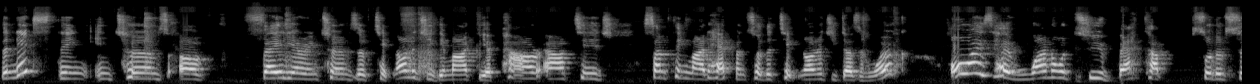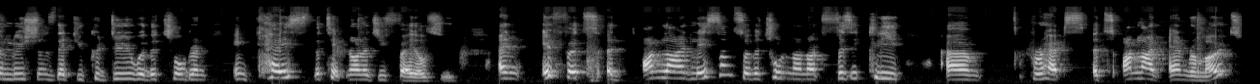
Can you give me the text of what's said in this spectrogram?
The next thing, in terms of failure, in terms of technology, there might be a power outage, something might happen so the technology doesn't work. Always have one or two backup sort of solutions that you could do with the children in case the technology fails you. And if it's an online lesson, so the children are not physically um, perhaps it's online and remote,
